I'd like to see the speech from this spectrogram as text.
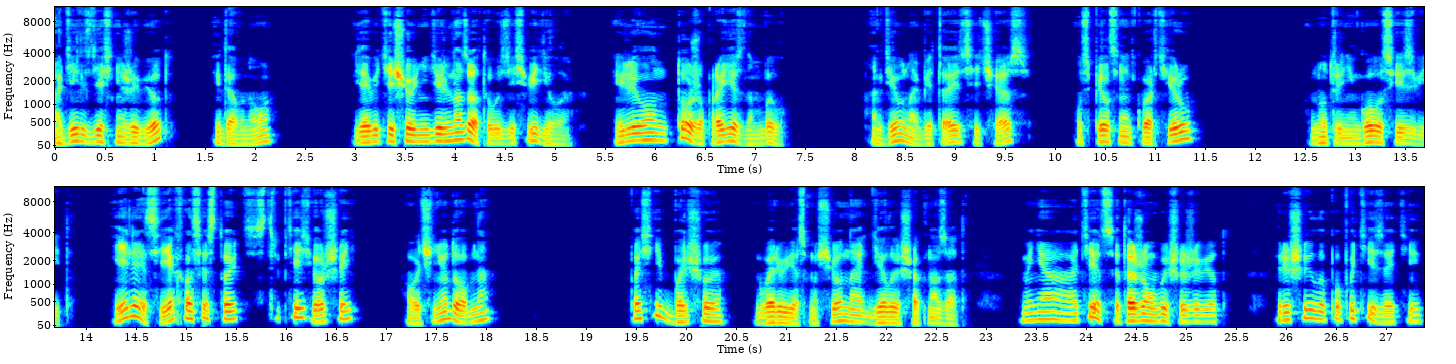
Адиль здесь не живет? И давно? Я ведь еще неделю назад его здесь видела. Или он тоже проездом был? А где он обитает сейчас? Успел снять квартиру? Внутренний голос язвит. Или съехался стоить стриптизершей. Очень удобно. Спасибо большое, говорю я смущенно, делая шаг назад. У меня отец этажом выше живет. Решила по пути зайти.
